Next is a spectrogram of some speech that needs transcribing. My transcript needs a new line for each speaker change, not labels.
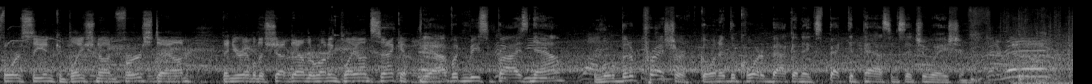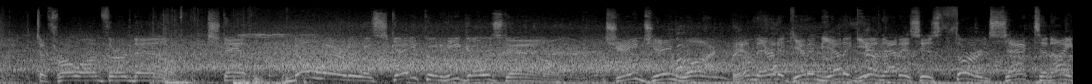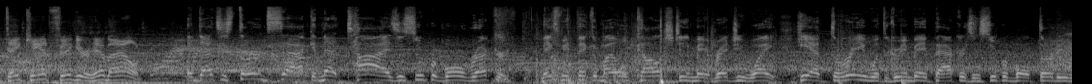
force the incompletion on first down. Then you're able to shut down the running play on second.
Yeah, I wouldn't be surprised now. A little bit of pressure going at the quarterback in an expected passing situation.
To throw on third down. Stanton nowhere to escape, and he goes down. J.J. Watt in there to get him yet again. That is his third sack tonight. They can't figure him out.
And that's his third sack, and that ties a Super Bowl record. Makes me think of my old college teammate, Reggie White. He had three with the Green Bay Packers in Super Bowl 31.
